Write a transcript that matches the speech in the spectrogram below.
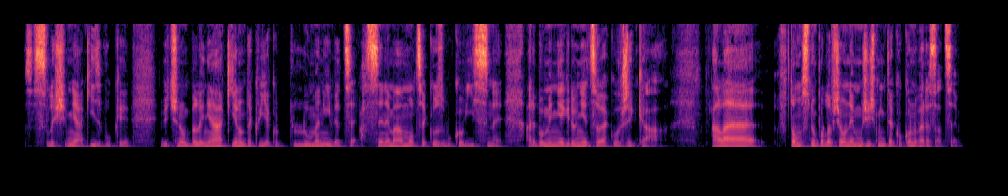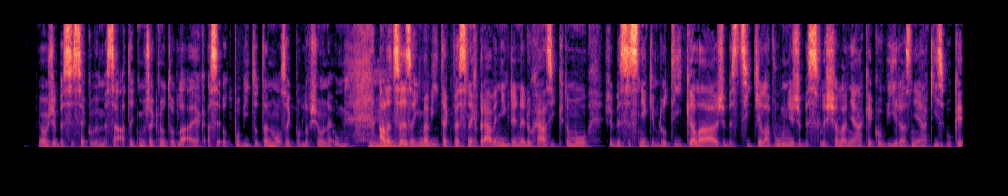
slyším nějaký zvuky, většinou byly nějaký jenom takový jako tlumený věci, asi nemám moc jako zvukový sny, anebo mi někdo něco jako říká. Ale v tom snu podle všeho nemůžeš mít jako konverzaci, jo? že by si se jako vymyslel a teď mu řeknu tohle a jak asi odpoví, to ten mozek podle všeho neumí. Hmm. Ale co je zajímavé, tak ve snech právě nikdy nedochází k tomu, že by se s někým dotýkala, že by cítila vůně, že by slyšela nějak jako výrazně nějaký zvuky,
